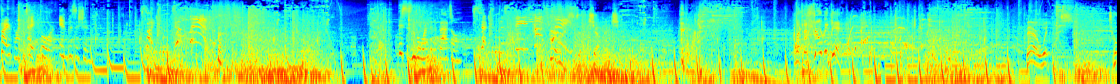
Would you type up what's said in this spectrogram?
Firefly Type 4 in position. Fight to live! This is more than a battle. Set the seas aflame! Rise to the challenge. Let the show begin! Bear witness to.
